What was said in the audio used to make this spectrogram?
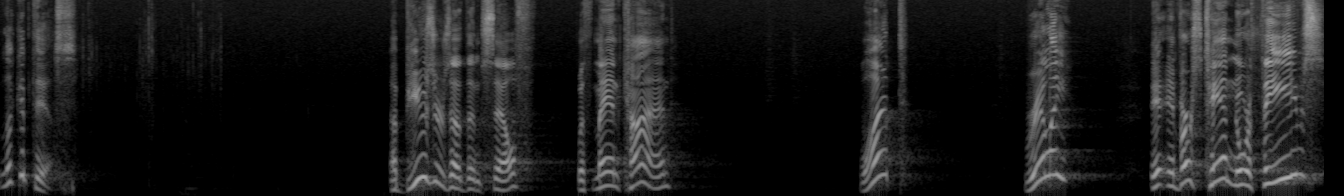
look at this. Abusers of themselves with mankind. What? Really? In, in verse 10, nor thieves,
